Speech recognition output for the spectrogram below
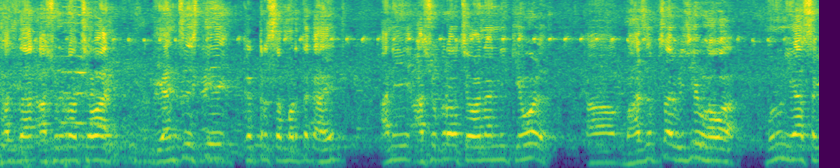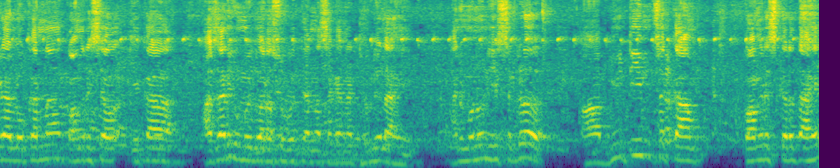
खासदार अशोकराव चव्हाण यांचेच ते कट्टर समर्थक आहेत. आणि अशोकराव चव्हाणांनी केवळ भाजपचा विजय व्हावा म्हणून या सगळ्या लोकांना काँग्रेसच्या एका आजारी उमेदवारासोबत त्यांना सगळ्यांना ठेवलेलं आहे. आणि म्हणून हे सगळं बी टीमचं काम काँग्रेस करत आहे.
